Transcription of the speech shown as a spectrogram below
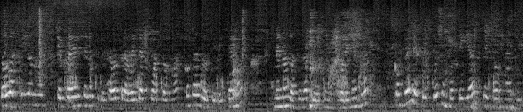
todo aquello que puede ser utilizado otra vez, ya cuanto más cosas lo utilicemos, menos basura producimos. Por ejemplo, compra refrescos en botellas de tornillo.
